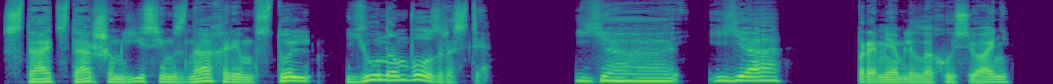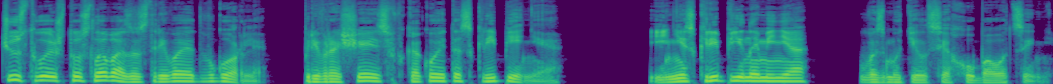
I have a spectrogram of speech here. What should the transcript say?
стать старшим лисьим знахарем в столь юном возрасте. «Я... я...» — промямлила Хусюань, чувствуя, что слова застревают в горле, превращаясь в какое-то скрипение. «И не скрипи на меня!» — возмутился Хубао Цинь.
